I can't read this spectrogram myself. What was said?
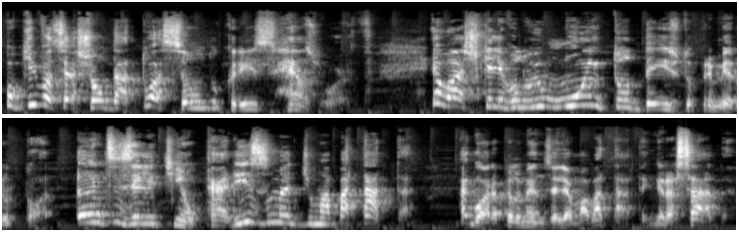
O que você achou da atuação do Chris Hemsworth? Eu acho que ele evoluiu muito desde o primeiro Thor. Antes ele tinha o carisma de uma batata. Agora pelo menos ele é uma batata engraçada.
